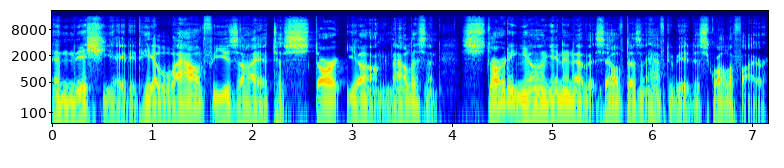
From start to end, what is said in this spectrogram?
initiated, he allowed for Uzziah to start young. Now listen, starting young in and of itself doesn't have to be a disqualifier.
